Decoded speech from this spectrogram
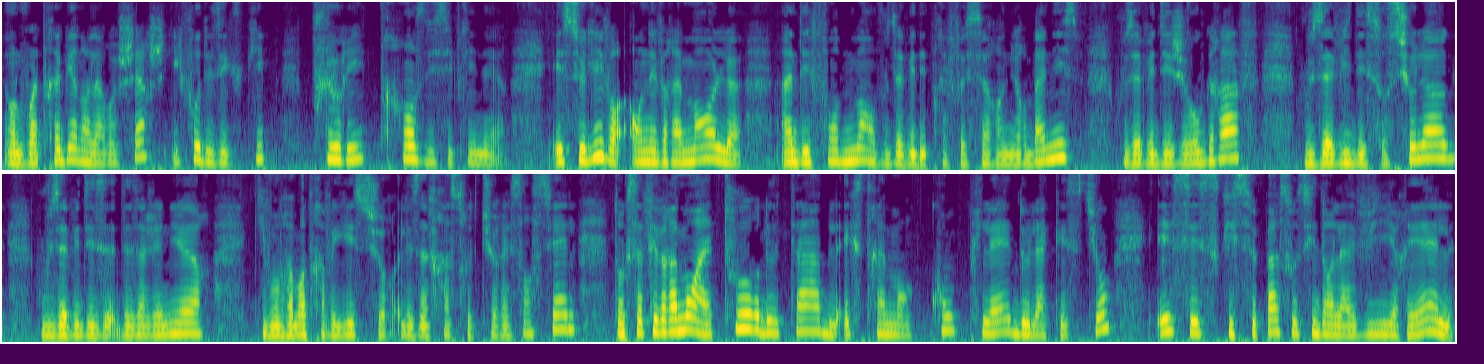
et on le voit très bien dans la recherche, il faut des équipes pluri-transdisciplinaires. Et ce livre en est vraiment un des fondements. Vous avez des professeurs en urbanisme, vous avez des géographes, vous avez des sociologues, vous avez des, ingénieurs qui vont vraiment travailler sur les infrastructures essentielles. Donc ça fait vraiment un tour de table extrêmement complet de la question et c'est ce qui se passe aussi dans la vie réelle.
